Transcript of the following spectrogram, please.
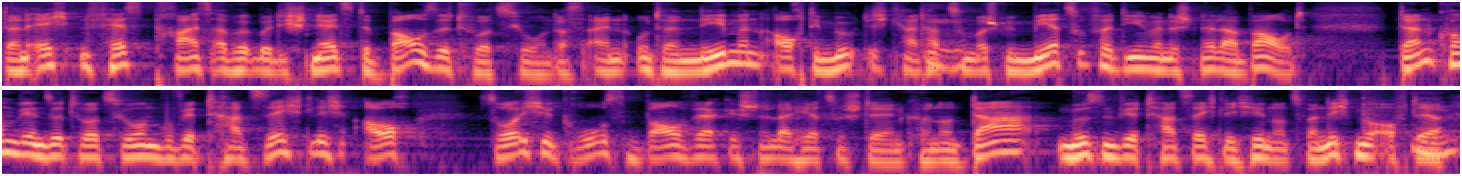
dann echten Festpreis, aber über die schnellste Bausituation, dass ein Unternehmen auch die Möglichkeit hat, mhm. zum Beispiel mehr zu verdienen, wenn es schneller baut. Dann kommen wir in Situationen, wo wir tatsächlich auch solche großen Bauwerke schneller herzustellen können. Und da müssen wir tatsächlich hin. Und zwar nicht nur auf der, mhm.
